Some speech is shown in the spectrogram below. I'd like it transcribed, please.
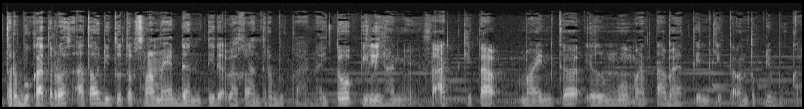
terbuka terus atau ditutup selamanya dan tidak bakalan terbuka. Nah itu pilihannya saat kita main ke ilmu mata batin kita untuk dibuka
